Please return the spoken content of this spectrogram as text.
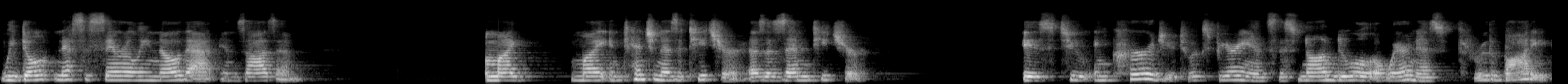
We don't necessarily know that in zazen my my intention as a teacher, as a Zen teacher, is to encourage you to experience this non dual awareness through the body.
